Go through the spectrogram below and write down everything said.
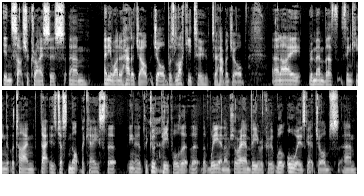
in such a crisis, um, anyone who had a job, job was lucky to to have a job, and I remember thinking at the time that is just not the case. That you know the good yeah. people that, that, that, we and I'm sure AMV recruit will always get jobs, um,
